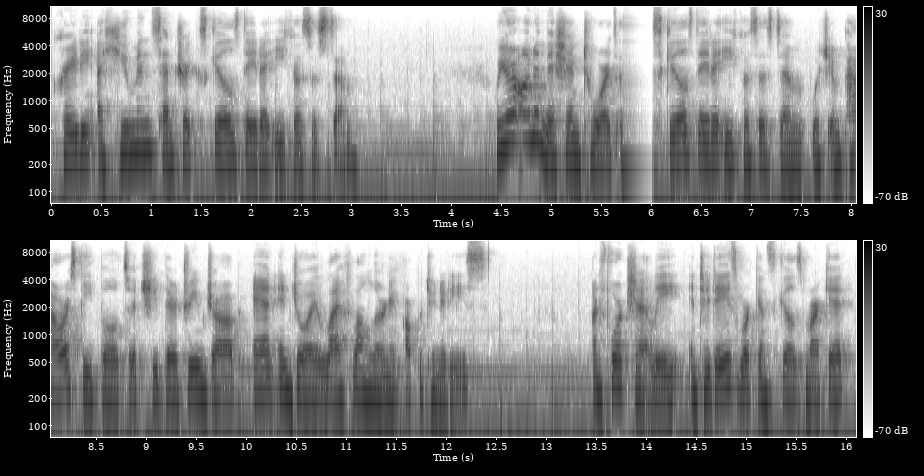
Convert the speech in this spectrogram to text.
creating a human-centric skills data ecosystem. We are on a mission towards a skills data ecosystem which empowers people to achieve their dream job and enjoy lifelong learning opportunities. Unfortunately, in today's work and skills market,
